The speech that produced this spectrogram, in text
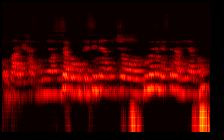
o parejas mías. O sea, como que sí me han dicho, tú me cambiaste la vida, ¿no?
